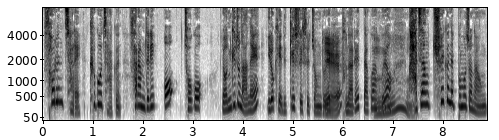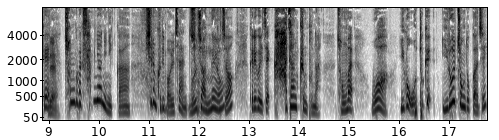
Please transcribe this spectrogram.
서른 차례 크고 작은 사람들이 어 저거 연기도 나네 이렇게 느낄 수 있을 정도의 예. 분할을 했다고 하고요. 음. 가장 최근에 뿜어져 나온 게 네. 1903년이니까 실은 그리 멀지 않죠. 멀지 않네요. 그죠? 그리고 이제 가장 큰 분화 정말 와 이거 어떻게 이럴 정도까지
